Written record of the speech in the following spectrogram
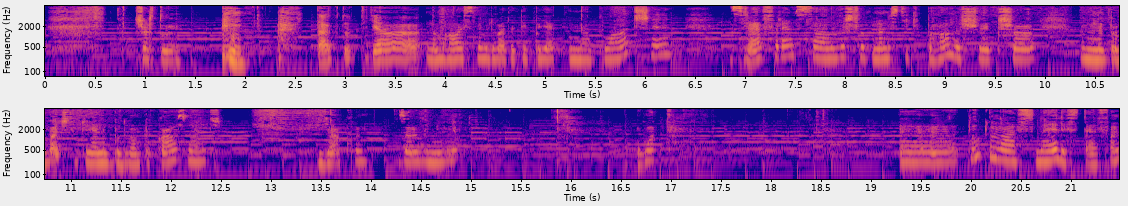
Жартую. так, тут я намагалася намалювати, типу, як вона плаче з референса, але вийшло воно настільки погано, що якщо ви мене пробачите, то я не буду вам показувати. Дякую за розуміння. От. Е, тут у нас Нелі Стефан.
